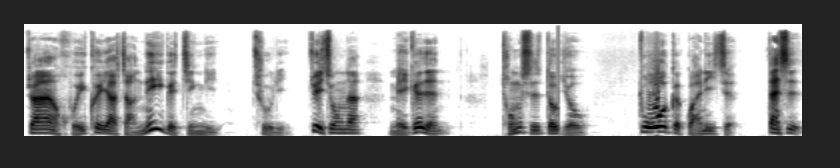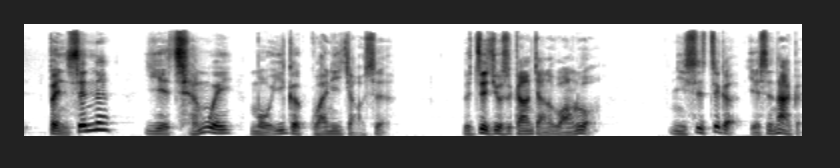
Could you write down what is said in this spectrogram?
专案回馈要找那个经理处理。最终呢，每个人同时都有多个管理者，但是本身呢，也成为某一个管理角色。所以这就是刚刚讲的网络，你是这个也是那个，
